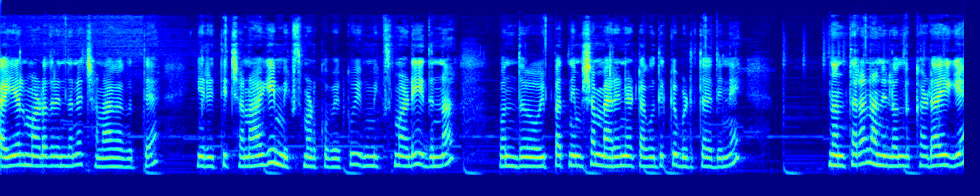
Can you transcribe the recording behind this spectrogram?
ಕೈಯಲ್ಲಿ ಮಾಡೋದ್ರಿಂದನೇ ಚೆನ್ನಾಗಾಗುತ್ತೆ. ಈ ರೀತಿ ಚೆನ್ನಾಗಿ ಮಿಕ್ಸ್ ಮಾಡ್ಕೋಬೇಕು. ಈಗ ಮಿಕ್ಸ್ ಮಾಡಿ ಇದನ್ನು ಒಂದು ಇಪ್ಪತ್ತು ನಿಮಿಷ ಮ್ಯಾರಿನೇಟ್ ಆಗೋದಕ್ಕೆ ಬಿಡ್ತಾ ಇದ್ದೀನಿ. ನಂತರ ನಾನಿಲ್ಲೊಂದು ಕಡಾಯಿಗೆ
